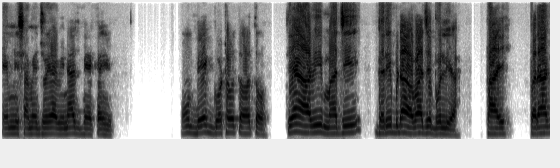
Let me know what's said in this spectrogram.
એમની સામે જોયા વિના જ મેં કહ્યું. હું બેગ ગોઠવતો હતો. ત્યાં આવી માજી ગરીબડા અવાજે બોલ્યા, ભાઈ, પરાગ,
